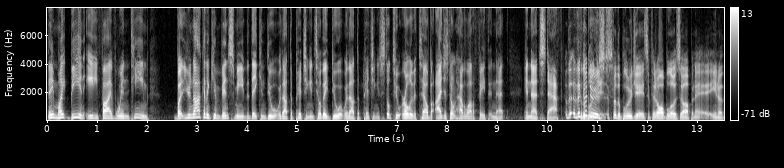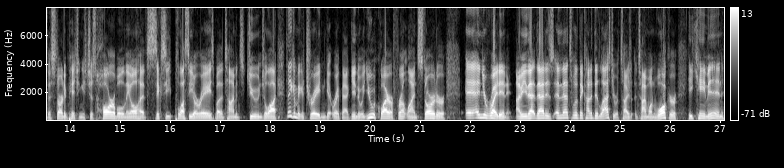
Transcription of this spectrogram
they might be an 85 win team. But you're not going to convince me that they can do it without the pitching until they do it without the pitching. It's still too early to tell, but I just don't have a lot of faith in that in that staff. The, the good Blue news Jays. for the Blue Jays, if it all blows up and uh, you know the starting pitching is just horrible, and they all have sixty plus ERAs by the time it's June, July, they can make a trade and get right back into it. You acquire a frontline starter, and you're right in it. I mean that that is, and that's what they kind of did last year with Ty, Taijuan Walker. He came in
